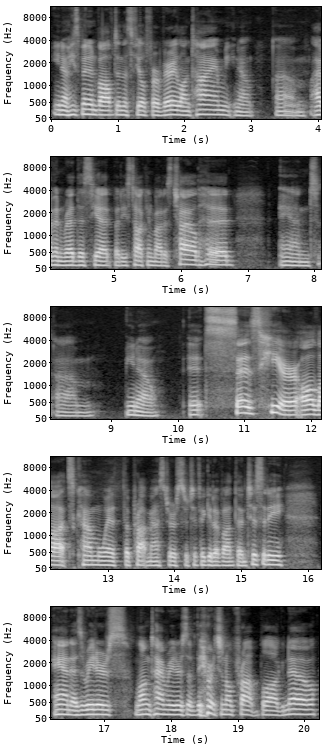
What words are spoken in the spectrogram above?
You know, he's been involved in this field for a very long time. You know, um, I haven't read this yet, but he's talking about his childhood. And, um, you know, it says here all lots come with the prop master certificate of authenticity. And as readers, longtime readers of the original prop blog know,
